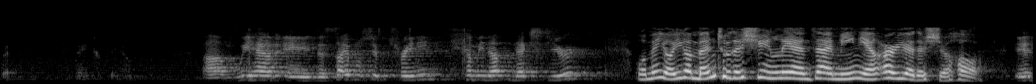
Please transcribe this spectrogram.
Thanks. Thanks, Sam. Um, we have a discipleship training coming up next year. 我们有一个门徒的训练，在明年二月的时候，It's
